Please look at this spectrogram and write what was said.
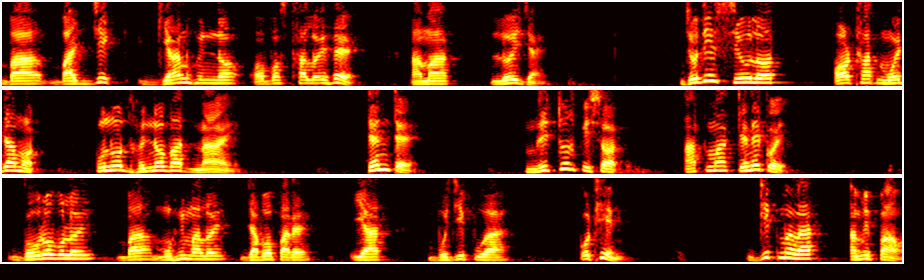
বা বাহ্যিক জ্ঞানশূন্য অৱস্থালৈহে আমাক লৈ যায়। যদি চিউলত অৰ্থাৎ মৈদামত কোনো ধন্যবাদ নাই তেন্তে মৃত্যুৰ পিছত আত্মা কেনেকৈ গৌৰৱলৈ বা মহিমালৈ যাব পাৰে ইয়াক বুজি পোৱা কঠিন। গীতমালাত আমি পাওঁ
